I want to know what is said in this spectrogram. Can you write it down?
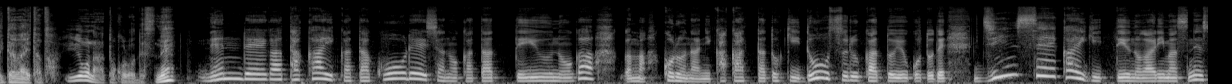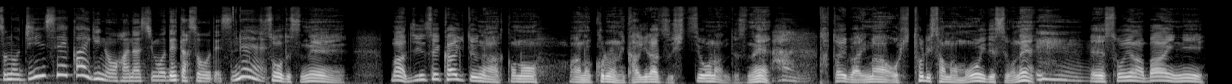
いただいたというようなところですね。年齢が高い方高齢者の方っていうのが、まあ、コロナにかかった時どうするかということで人生会議っていうのがありますね。その人生会議のお話も出たそうですね。そうですね。まあ人生会議というのはこのあのコロナに限らず必要なんですね、はい、例えば今お一人様も多いですよね、えー、えー、そういうような場合に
